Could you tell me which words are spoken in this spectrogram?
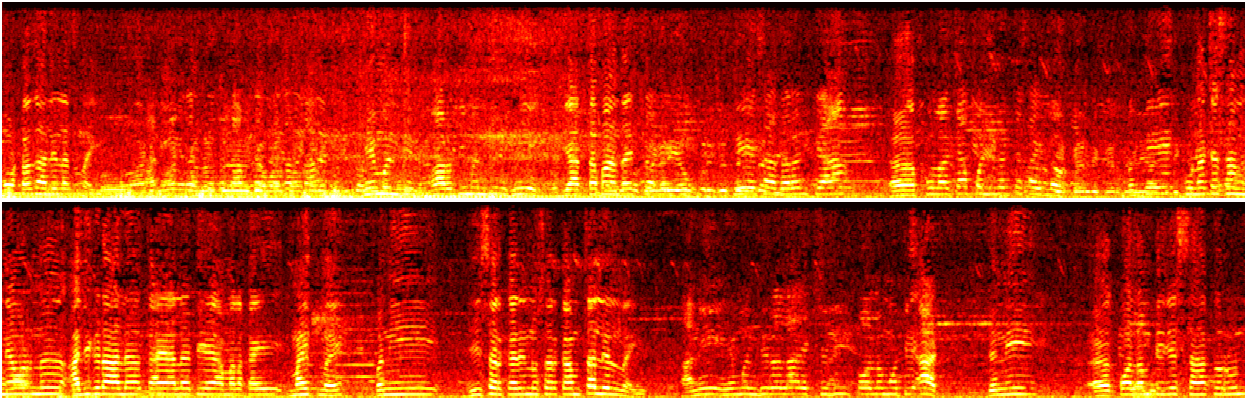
मोठा झालेलाच नाही. आणि हे मंदिर मारुती मंदिर हे जे आता बांधायचं हे साधारण त्या पुलाच्या पलीकडच्या साईडला होतं. पण ते कुणाच्या सांगण्यावरनं अलीकडं आलं काय आलं ते आम्हाला काही माहीत नाही. पण ही हे सरकारीनुसार काम चाललेलं नाही. आणि हे मंदिराला ॲक्च्युली कॉलम होती आठ. त्यांनी कॉलम त्याचे सहा करून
